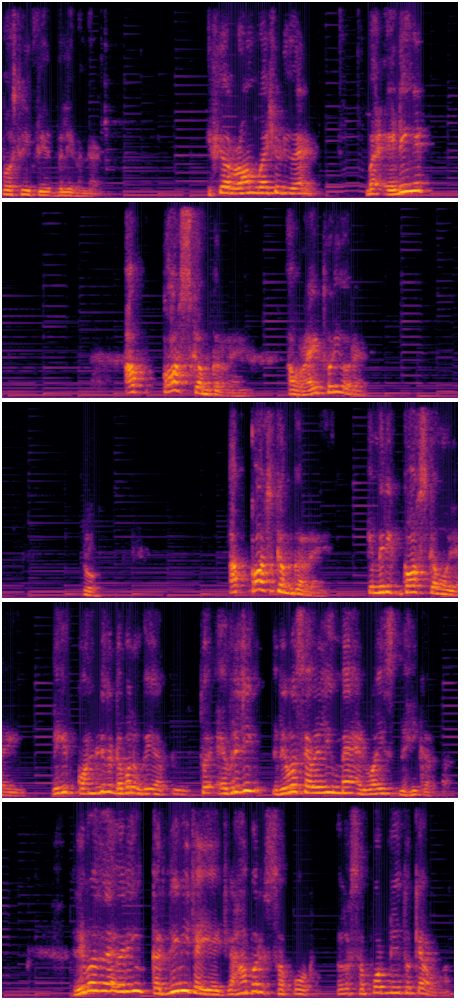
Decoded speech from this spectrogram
personally believe in that if you are wrong why should you add by adding it आप कॉस्ट कम कर रहे हैं। आप राइट थोड़ी हो रहे हैं। ट्रू आप कॉस्ट कम कर रहे हैं कि मेरी कॉस्ट कम हो जाएगी। लेकिन क्वांटिटी तो डबल हो गई आपकी। तो एवरेजिंग रिवर्स एवरेजिंग मैं एडवाइस नहीं करता। रिवर्स एवरेजिंग करनी भी चाहिए जहाँ पर सपोर्ट हो। अगर सपोर्ट नहीं तो क्या होगा?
